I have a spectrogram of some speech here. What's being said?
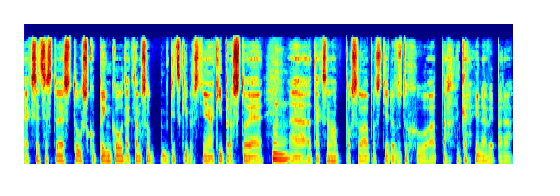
jak se cestuje s tou skupinkou, tak tam jsou vždycky prostě nějaký prostoje, mm. tak jsem ho poslal prostě do vzduchu a ta krajina vypadá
